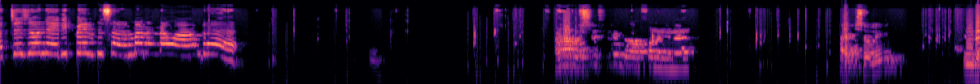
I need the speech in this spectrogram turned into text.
அச்சோ வாங்க சிலிண்டர் ஆஃப் பண்ணுங்க ஆக்சுவலி இந்த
